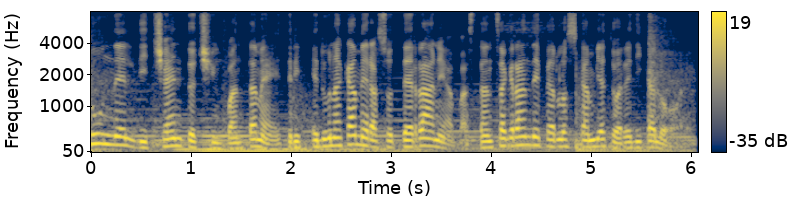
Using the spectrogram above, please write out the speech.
tunnel di 150 metri ed una camera sotterranea abbastanza grande per lo scambiatore di calore.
